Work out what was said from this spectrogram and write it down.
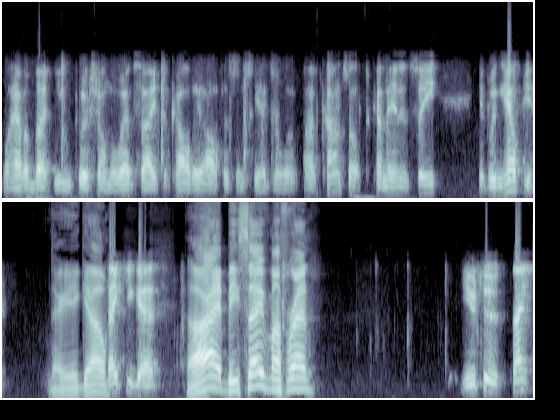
We'll have a button you can push on the website to call the office and schedule a consult to come in and see if we can help you. There you go. Thank you, guys. All right. Be safe, my friend. You too. Thanks.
